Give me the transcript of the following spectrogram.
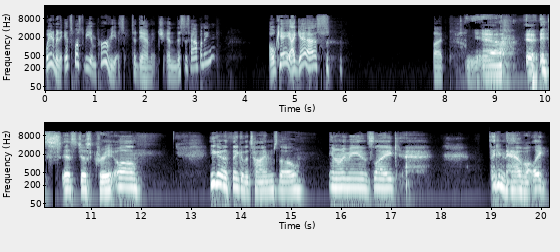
wait a minute, it's supposed to be impervious to damage, and this is happening. Okay, I guess. But Yeah, it, it's it's just great. Well, you got to think of the times, though. You know what I mean? It's like they didn't have like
